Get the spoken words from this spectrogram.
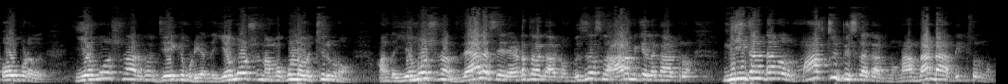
கோவப்படாது எமோஷனா இருக்கும் ஜெயிக்க முடியும் அந்த எமோஷன் நமக்குள்ள வச்சிருக்கணும். அந்த எமோஷனை வேலை செய்யற இடத்துல காட்டணும் பிசினஸ்ல ஆரம்பிக்கல காட்டுறோம். நீ தாண்டான ஒரு மாஸ்டர் பீஸ்ல காட்டணும். நான் தாண்டா அப்படின்னு சொல்லணும்.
